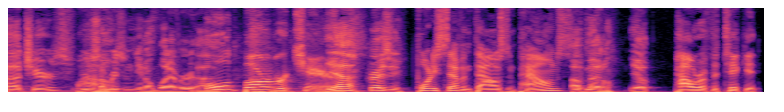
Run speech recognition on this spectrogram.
uh, chairs for some reason. You know, whatever. Uh, Old barber chair. Yeah, crazy 47,000 pounds. of metal. Yep, Power of the ticket.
